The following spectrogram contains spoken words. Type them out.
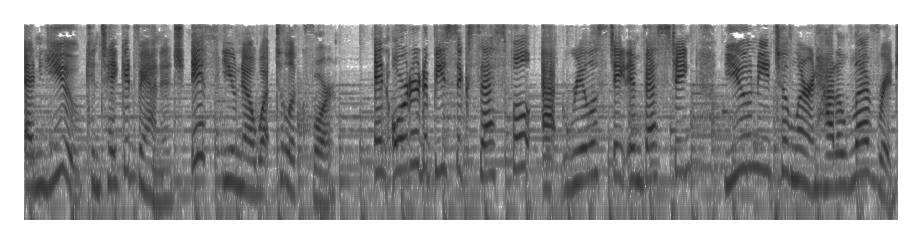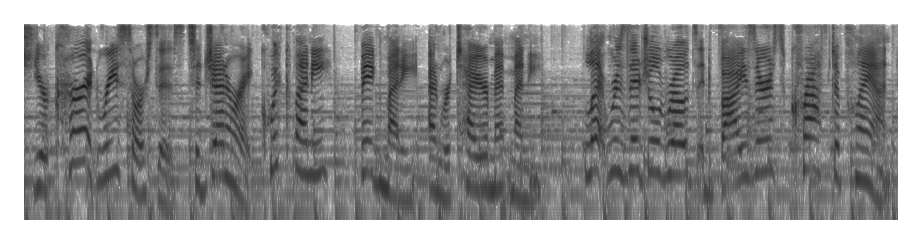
and you can take advantage if you know what to look for. In order to be successful at real estate investing, you need to learn how to leverage your current resources to generate quick money big money and retirement money. Let Residual Roads advisors craft a plan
